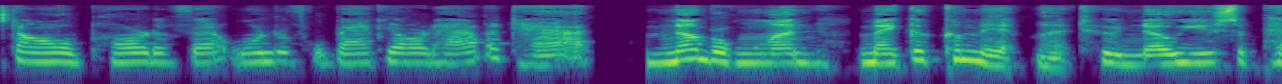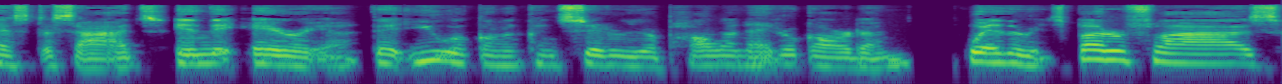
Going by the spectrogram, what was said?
It's all part of that wonderful backyard habitat. Number one, make a commitment to no use of pesticides in the area that you are going to consider your pollinator garden whether it's butterflies,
